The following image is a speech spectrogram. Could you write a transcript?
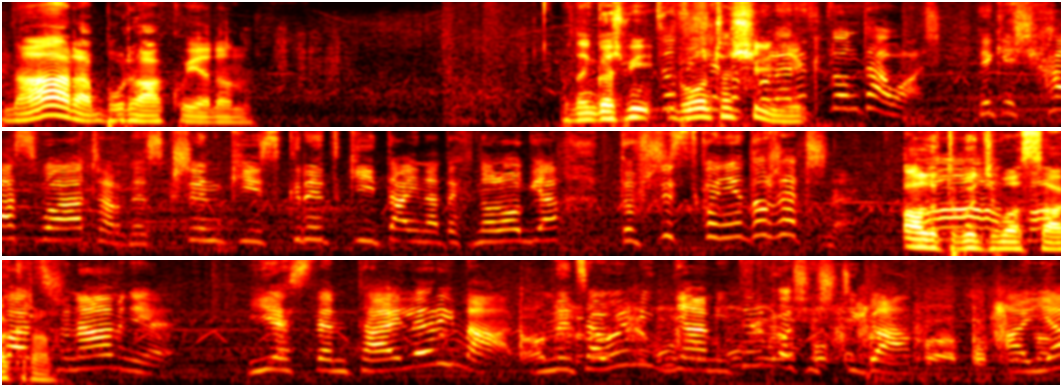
Nara, buraku jeden. Ten gość mi wyłącza silnik. wplątałaś? Jakieś hasła, czarne skrzynki, skrytki, tajna technologia, to wszystko niedorzeczne. Ale to o, będzie masakra. Na mnie. Jestem Tyler i Matt. My całymi dniami tylko się ścigamy. A ja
